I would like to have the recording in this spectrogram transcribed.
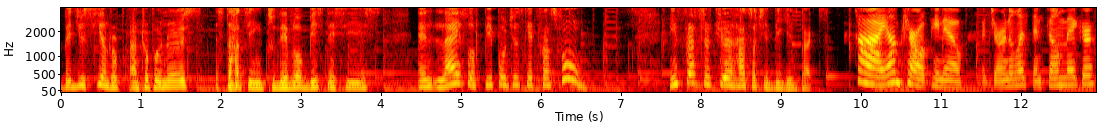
but you see entrepreneurs starting to develop businesses and life of people just get transformed infrastructure has such a big impact. Hi, I'm Carol Pineau, a journalist and filmmaker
